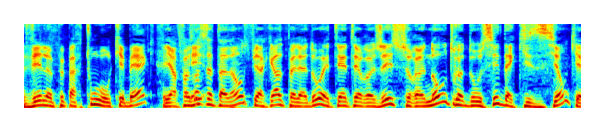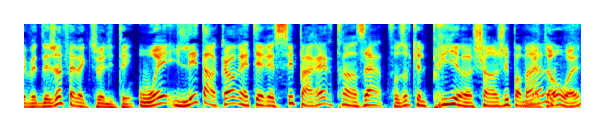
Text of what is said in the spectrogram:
villes un peu partout au Québec. Et en faisant cette annonce, Pierre-Carl Pelado a été interrogé sur un autre dossier d'acquisition qui avait déjà fait l'actualité. Oui, il est encore intéressé par Air Transat. faut dire que le prix a changé pas mal. Mettons, ouais.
